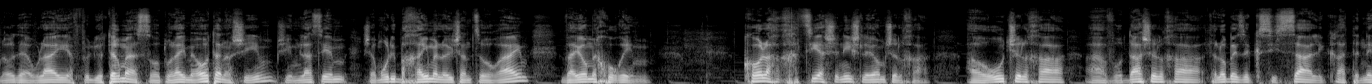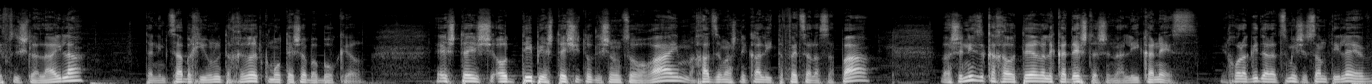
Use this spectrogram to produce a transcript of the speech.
לא יודע, אולי אפילו יותר מעשרות, אולי מאות אנשים, שהמלצתי להם, שאמרו לי בחיים אני לא אשן צהריים, והיום מכורים. כל החצי השני של היום שלך, ההורות שלך, העבודה שלך, אתה לא באיזה גסיסה לקראת הנפש של הלילה, אתה נמצא בחיוניות אחרת כמו תשע בבוקר. יש שתי, עוד טיפ, יש שתי שיטות לישון צהריים, אחת זה מה שנקרא להתאפץ על הספה, והשני זה ככה יותר לקדש את השינה, להיכנס. אני יכול להגיד על עצמי ששמתי לב,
